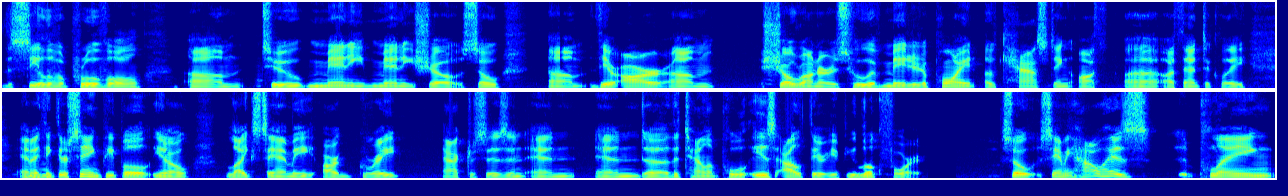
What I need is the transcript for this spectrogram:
the seal of approval um, to many many shows. So um, there are. Um, showrunners who have made it a point of casting auth- uh, authentically, and I think they're seeing people, you know, like Sammy are great actresses, and and and uh, the talent pool is out there if you look for it. So, Sammy, how has playing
